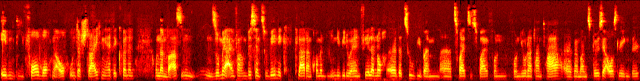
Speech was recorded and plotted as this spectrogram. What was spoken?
eben die Vorwochen auch unterstreichen hätte können. Und dann war es in, in, Summe einfach ein bisschen zu wenig. Klar, dann kommen die individuellen Fehler noch äh, dazu, wie beim äh, 2 zu 2 von, von Jonathan Tah, äh, wenn man es böse auslegen will.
